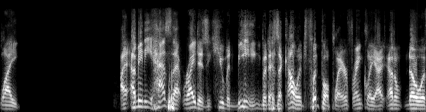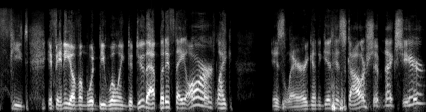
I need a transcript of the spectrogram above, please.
like I, I, mean, he has that right as a human being, but as a college football player, frankly, I, I don't know if he's if any of them would be willing to do that. But if they are, like, is Larry going to get his scholarship next year?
